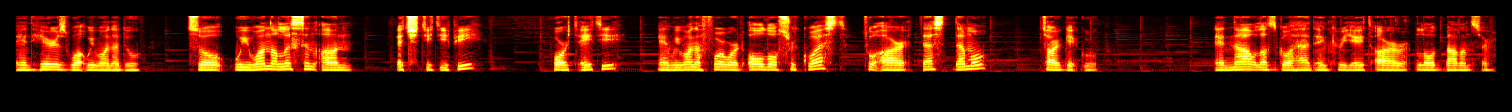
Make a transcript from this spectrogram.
and here's what we want to do so we want to listen on http port 80 and we want to forward all those requests to our test demo target group and now let's go ahead and create our load balancer.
